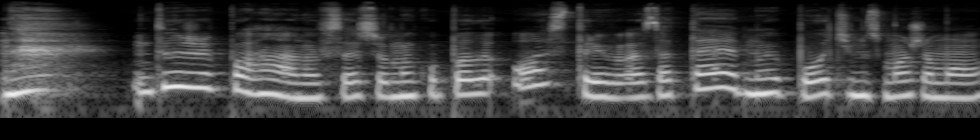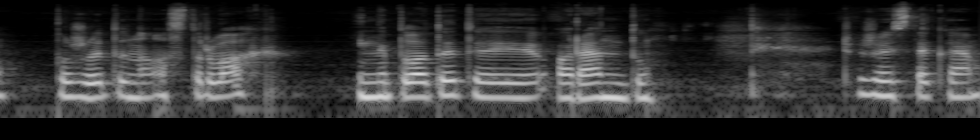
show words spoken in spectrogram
Дуже погано все, що ми купили острів, а зате ми потім зможемо пожити на островах і не платити оренду. Чи щось таке.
